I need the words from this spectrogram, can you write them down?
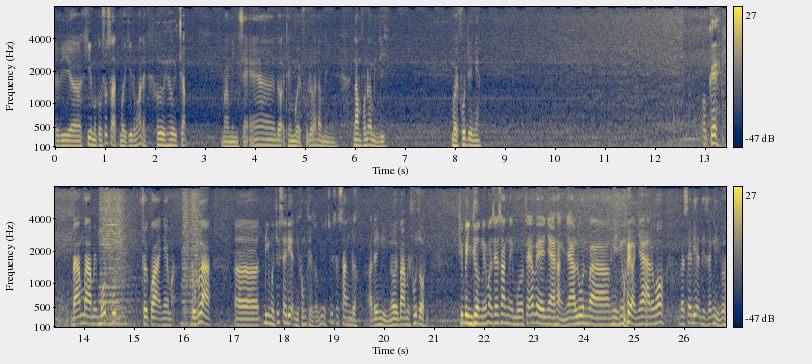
Bởi vì ờ, khi mà công suất sạc 10 kW này hơi hơi chậm. Mà mình sẽ đợi thêm 10 phút nữa là mình 5 phút nữa mình đi. 10 phút đi anh em. Ok Đã 31 phút trôi qua anh em ạ. Đúng là uh, đi một chiếc xe điện thì không thể giống như chiếc xe xăng được. Ở đây nghỉ ngơi 30 phút rồi chứ bình thường nếu mà xe xăng thì một sẽ về nhà thẳng nhà luôn và nghỉ ngơi ở nhà đúng không? Mà xe điện thì sẽ nghỉ ngơi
